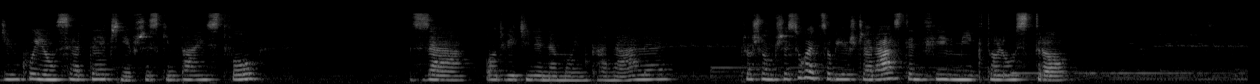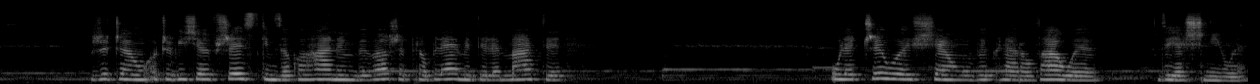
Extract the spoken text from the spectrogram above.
Dziękuję serdecznie wszystkim Państwu za odwiedziny na moim kanale. Proszę przesłuchać sobie jeszcze raz ten filmik, to lustro. Życzę oczywiście wszystkim zakochanym, by Wasze problemy, dylematy uleczyły się, wyklarowały, wyjaśniły.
